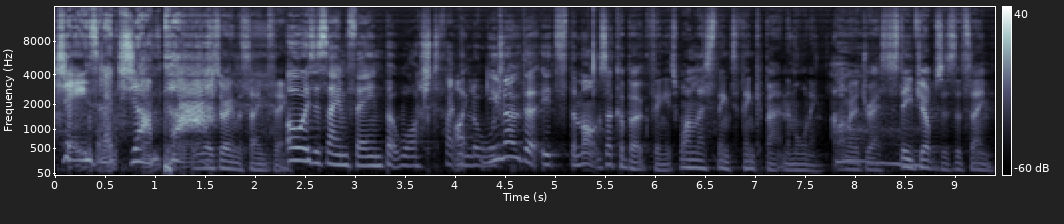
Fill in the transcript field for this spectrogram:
Jeans and a jumper. Always wearing the same thing. Always the same thing, but washed. Thank I- the Lord. you know that it's the Mark Zuckerberg thing. It's one less thing to think about in the morning. I'm going to dress. Oh. Steve Jobs is the same.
